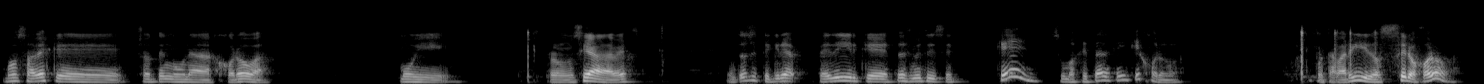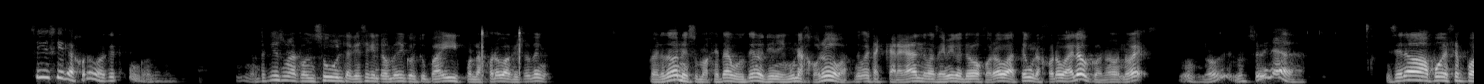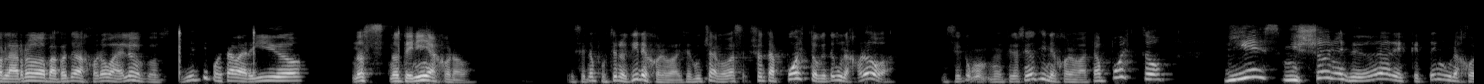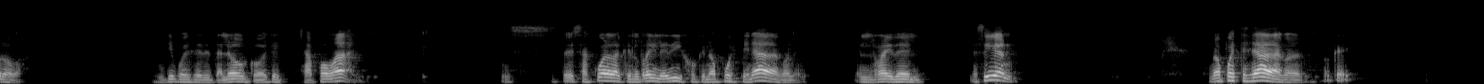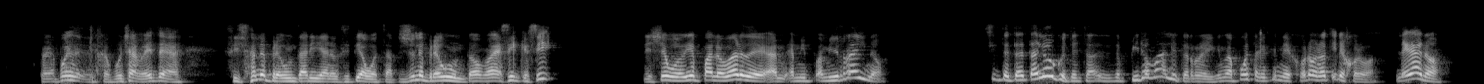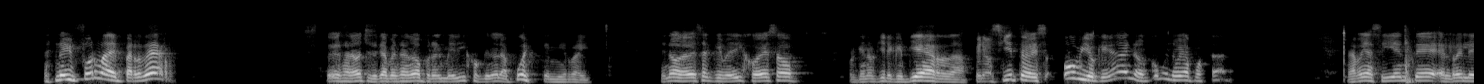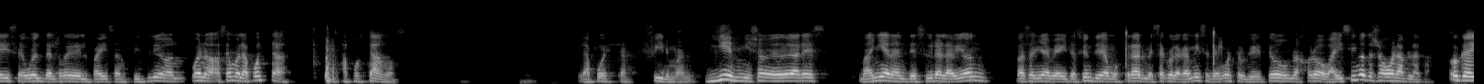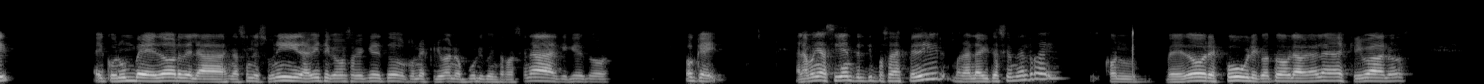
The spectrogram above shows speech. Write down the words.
vos sabés que yo tengo una joroba muy pronunciada, ¿ves? Entonces te quería pedir que, entonces ministro dice, ¿Qué? ¿Su majestad? ¿Qué, qué joroba? Pues está barrido, cero joroba. Sí, sí, la joroba que tengo. No te quieres una consulta que sé que los médicos de tu país por la joroba que yo tengo. Perdone, su majestad, usted no tiene ninguna joroba. No me estás cargando más a mí que tengo joroba. Tengo una joroba loco, ¿no? ¿No es? No, no, se ve nada. Dice, no, puede ser por la ropa, pero una joroba de locos. Y el tipo estaba erguido, no, no tenía joroba. Dice, no, pues usted no tiene joroba. Dice, escuchame, yo te apuesto que tengo una joroba. Dice, ¿cómo? Pero si no tiene joroba, te apuesto 10 millones de dólares que tengo una joroba. El tipo dice, este está loco, este chapó mal. Entonces se acuerda que el rey le dijo que no apueste nada con él, el rey de él. ¿Me siguen? No apuestes nada con él, ok. Pero después dijo, escúchame, si yo le preguntaría, no existía WhatsApp, si yo le pregunto, me va a decir que sí, le llevo 10 palos verdes a mi reino. Sí, te está loco, te, te, te piró mal este rey. Me apuesta que tiene joroba, no tiene joroba. Le gano. No hay forma de perder. Entonces esa noche se queda pensando, no, pero él me dijo que no la apueste, mi rey. Dice, no, debe ser que me dijo eso porque no quiere que pierda. Pero si esto es obvio que gano, ¿cómo no voy a apostar? La mañana siguiente, el rey le dice vuelta al rey del país anfitrión, bueno, ¿hacemos la apuesta? Apostamos. La apuesta, firman. 10 millones de dólares, mañana antes de subir al avión, vas a venir a mi habitación, te voy a mostrar, me saco la camisa, te muestro que tengo una joroba. Y si no, te llevo la plata. Ok. Ahí con un veedor de las Naciones Unidas, viste que vamos a que quede todo con un escribano público internacional, que quede todo. Ok. A la mañana siguiente el tipo se va a despedir, van a la habitación del rey, con veedores públicos, todo, bla, bla, bla, escribanos.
